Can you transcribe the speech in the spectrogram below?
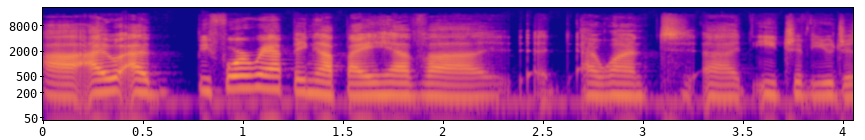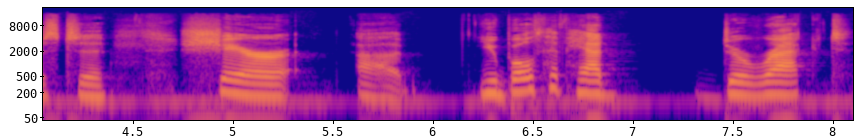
uh, I, I, before wrapping up, I have uh, I want uh, each of you just to share. Uh, you both have had direct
